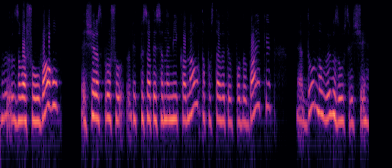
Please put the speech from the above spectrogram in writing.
е, за вашу увагу. Ще раз прошу підписатися на мій канал та поставити вподобайки. До нових зустрічей.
